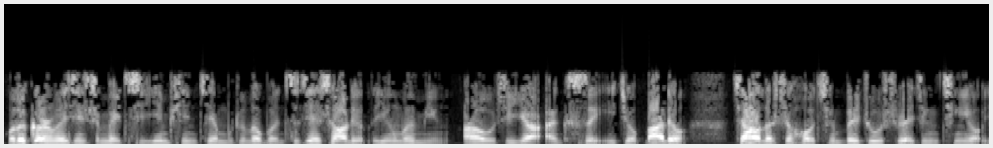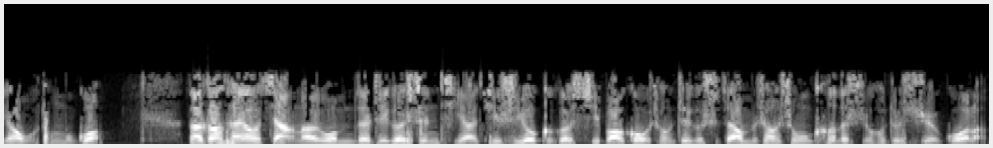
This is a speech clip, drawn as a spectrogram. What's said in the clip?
我的个人微信是每期音频节目中的文字介绍里的英文名 R O G E R X C 一九八六。加我的时候，请备注“水晶亲友”，要我通不过。那刚才又讲了，我们的这个身体啊，其实由各个细胞构成，这个是在我们上生物课的时候就学过了。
